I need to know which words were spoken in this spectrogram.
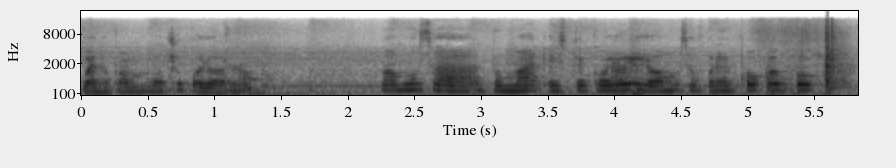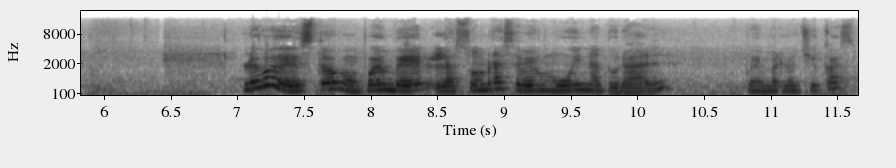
bueno con mucho color no vamos a tomar este color y lo vamos a poner poco a poco. Luego de esto como pueden ver la sombra se ve muy natural. Pueden verlo chicas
